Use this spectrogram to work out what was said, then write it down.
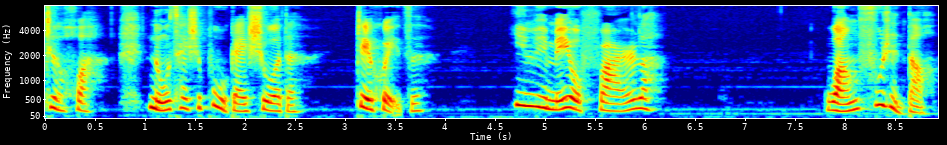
这话奴才是不该说的，这会子因为没有法儿了。”王夫人道。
